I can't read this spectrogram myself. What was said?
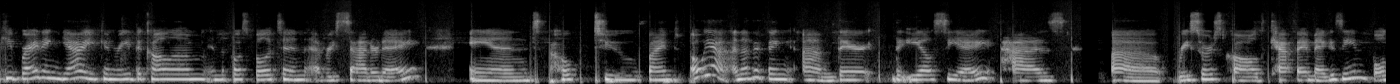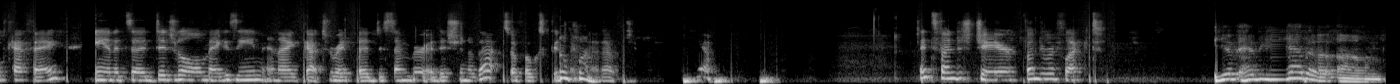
keep writing. Yeah, you can read the column in the Post Bulletin every Saturday and hope to find. Oh, yeah, another thing um, there, the ELCA has a resource called Cafe Magazine, Bold Cafe, and it's a digital magazine, and I got to write the December edition of that, so folks could oh, check fun. that out. Yeah. It's fun to share, fun to reflect. Have, have you had a um,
